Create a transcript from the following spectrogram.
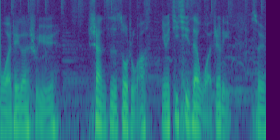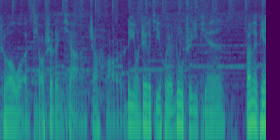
我这个属于擅自做主啊，因为机器在我这里，所以说我调试了一下，正好利用这个机会录制一篇番外篇，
